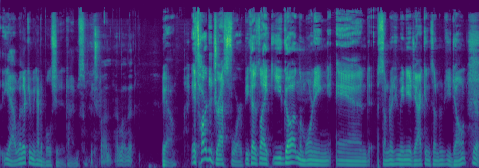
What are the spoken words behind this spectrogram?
yeah, weather can be kind of bullshit at times. it's fun. I love it. Yeah. It's hard to dress for because like you go out in the morning and sometimes you may need a jacket and sometimes you don't. Yeah.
